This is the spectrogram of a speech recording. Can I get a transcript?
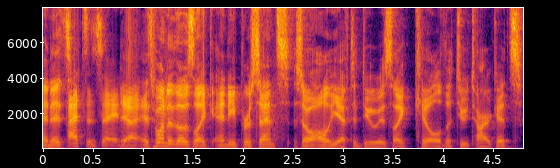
and it's That's insane. yeah, it's one of those like any percents. So all you have to do is like kill the two targets.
